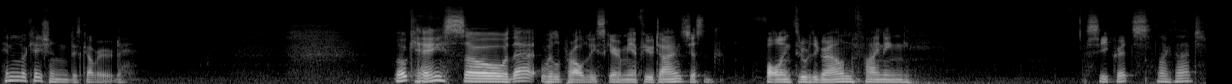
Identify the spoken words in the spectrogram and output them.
Hidden location discovered. Okay, so that will probably scare me a few times, just falling through the ground, finding secrets like that.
